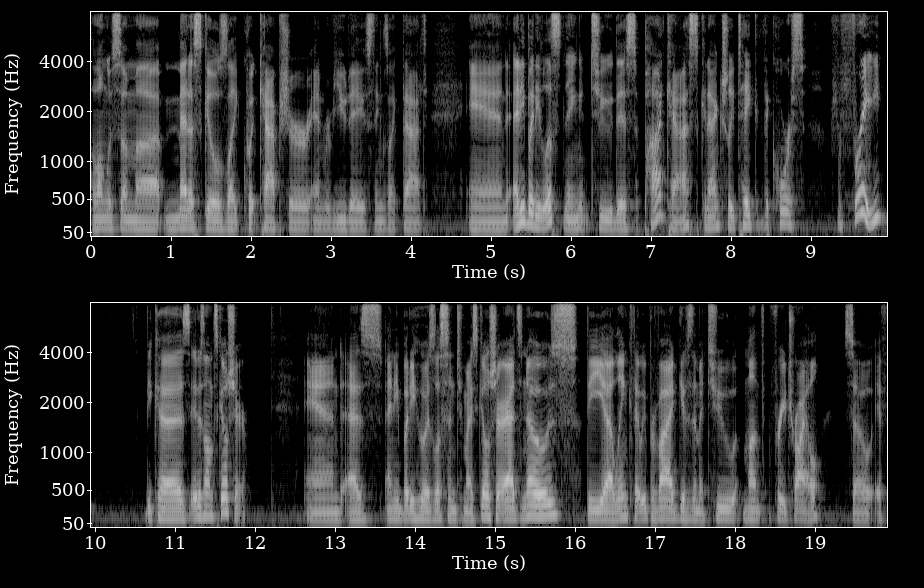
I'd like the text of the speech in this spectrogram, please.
along with some uh, meta skills like quick capture and review days, things like that. And anybody listening to this podcast can actually take the course for free because it is on Skillshare. And as anybody who has listened to my Skillshare ads knows, the uh, link that we provide gives them a two month free trial. So if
